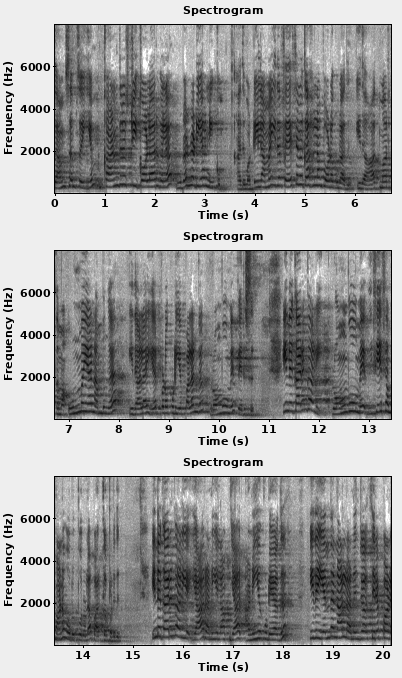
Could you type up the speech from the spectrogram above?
தம்சம் செய்யும் கண் திருஷ்டி கோளாறுகளை உடனடியாக நீக்கும். அது மட்டும் இல்லாமல் இதை ஃபேஷனுக்காகலாம் போடக்கூடாது. இது ஆத்மார்த்தமாக உண்மையாக நம்புங்க. இதால் ஏற்படக்கூடிய பலன்கள் ரொம்பவுமே பெருசு. இந்த கருங்காலி ரொம்பவுமே விசேஷமான ஒரு பொருளாக பார்க்கப்படுது. இந்த கருங்காலியை யார் அணியலாம்? யார் அணியக்கூடாது? இது எந்த நாள் அணிஞ்சால் சிறப்பான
